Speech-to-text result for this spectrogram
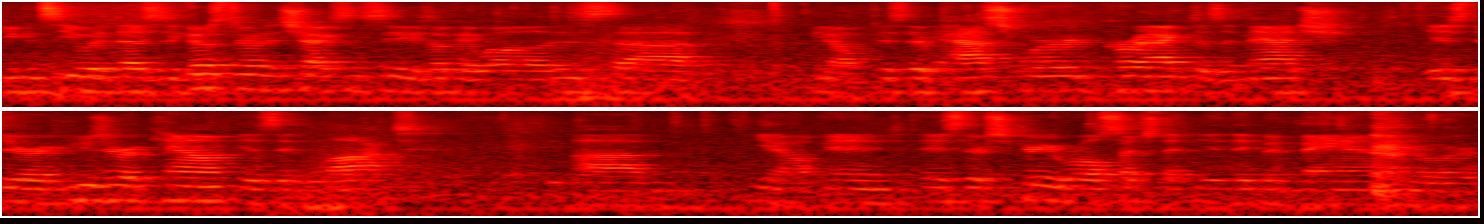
you can see what it does is it goes through and it checks and sees, okay, well, is, uh, you know, is their password correct? Does it match? Is their user account, is it locked? Um, you know, and is their security role such that they've been banned or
